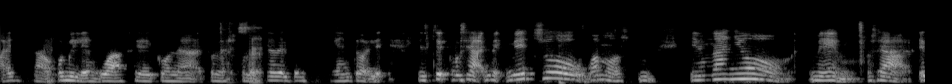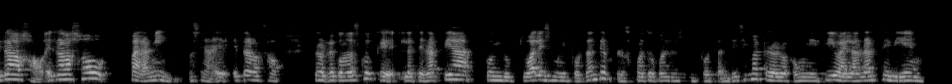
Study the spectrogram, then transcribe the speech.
Ahí está, con mi lenguaje, con la, con la psicología del pensamiento. o sea, me, he hecho, vamos, en un año, me, o sea, he trabajado, he trabajado para mí, o sea, he, trabajado, pero reconozco que la terapia conductual es muy importante, los cuatro pasos es importantísima, pero lo cognitiva, el hablarte bien,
